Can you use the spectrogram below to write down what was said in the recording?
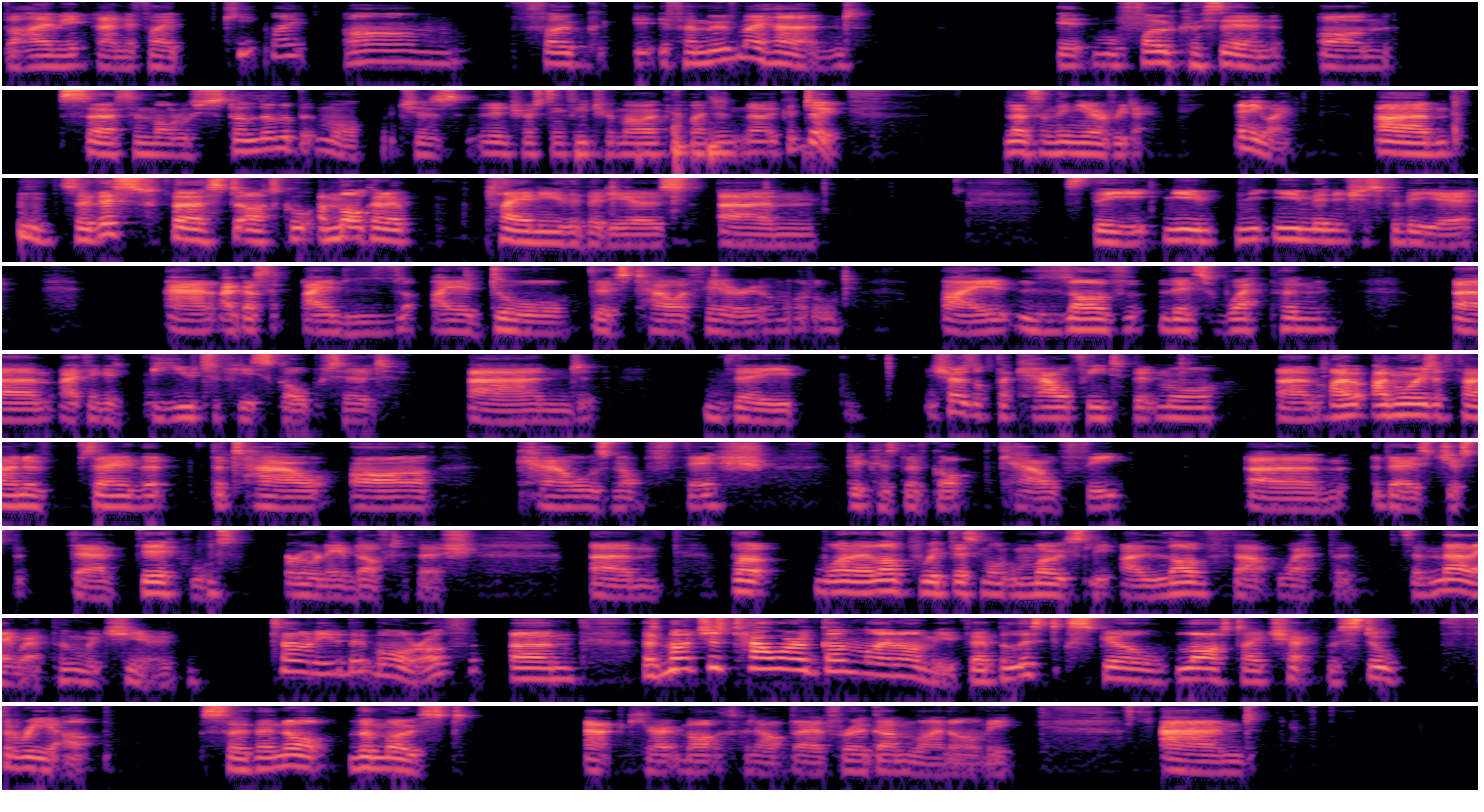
behind me, and if I keep my arm focus, if I move my hand, it will focus in on certain models just a little bit more, which is an interesting feature of my webcam I didn't know it could do. Learn something new every day. Anyway, um, so this first article, I'm not going to play any of the videos. Um, it's the new new miniatures for the year, and I got to say, I I adore this Tau Ethereal model. I love this weapon. Um, I think it's beautifully sculpted, and the it shows off the cow feet a bit more. Um, I, I'm always a fan of saying that the Tau are cows, not fish, because they've got cow feet. Um, there's just their vehicles are all named after fish. Um, but what I love with this model mostly, I love that weapon. It's a melee weapon, which, you know, Tau need a bit more of. Um, as much as Tau are a gunline army, their ballistic skill, last I checked, was still three up. So they're not the most accurate marksman out there for a gunline army. And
